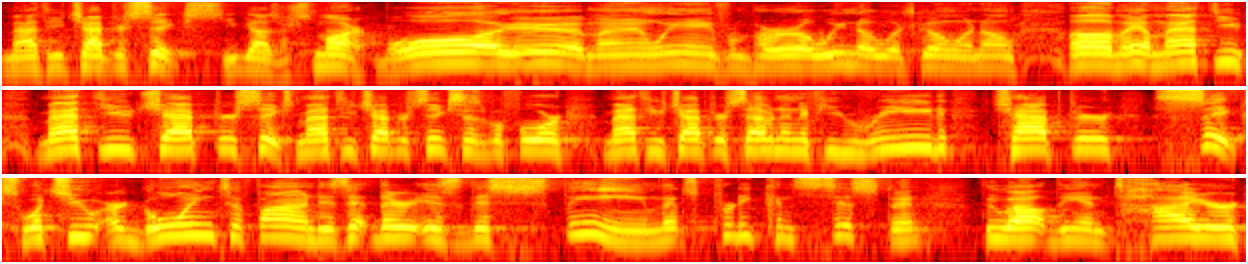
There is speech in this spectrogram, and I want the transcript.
Matthew chapter 6. You guys are smart. Boy, yeah, man, we ain't from Pearl. We know what's going on. Um, yeah, Matthew, Matthew chapter 6. Matthew chapter 6 is before Matthew chapter 7. And if you read chapter 6, what you are going to find is that there is this theme that's pretty consistent throughout the entire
